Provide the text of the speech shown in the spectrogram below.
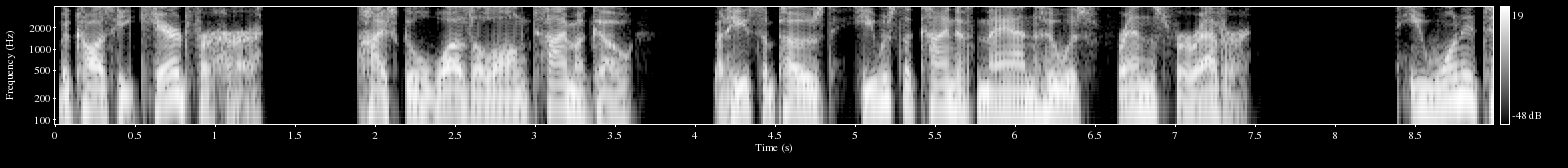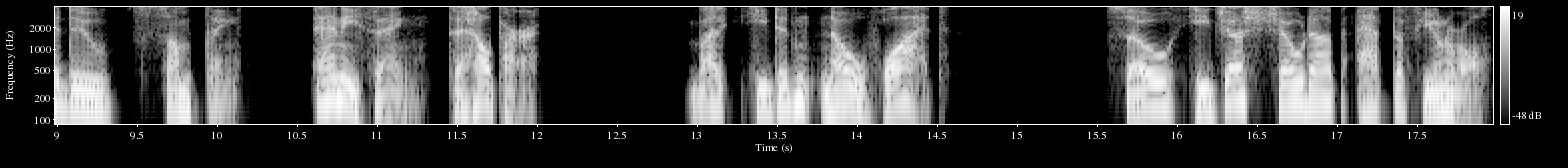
Because he cared for her, high school was a long time ago, but he supposed he was the kind of man who was friends forever. He wanted to do something, anything, to help her but he didn't know what. So he just showed up at the funeral.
